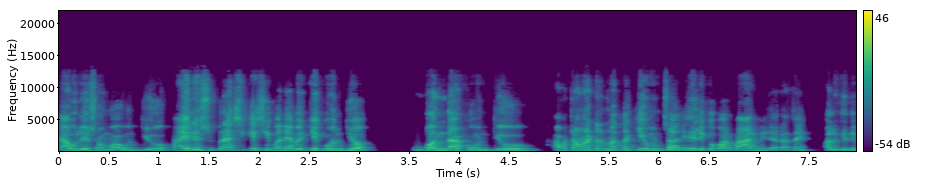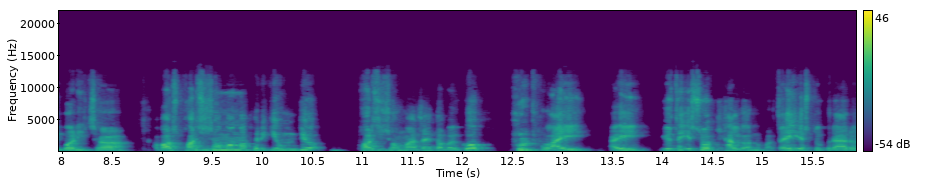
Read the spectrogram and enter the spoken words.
काउले समूह हुन्थ्यो। पाइरेस ब्रासिकेसी भने अब के को हुन्थ्यो? बन्दाको हुन्थ्यो। अब टमाटरमा त के हुन्छ? हेलीको भरमा आर्मी जरा चाहिँ अलिकति बढी छ। अब फर्सी समूहमा फेरि के हुन्थ्यो? फर्सी समूहमा चाहिँ तपाईँको फ्रुट फ्लाइ है? यो चाहिँ यसो ख्याल गर्नुपर्छ है? यस्तो कुराहरू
